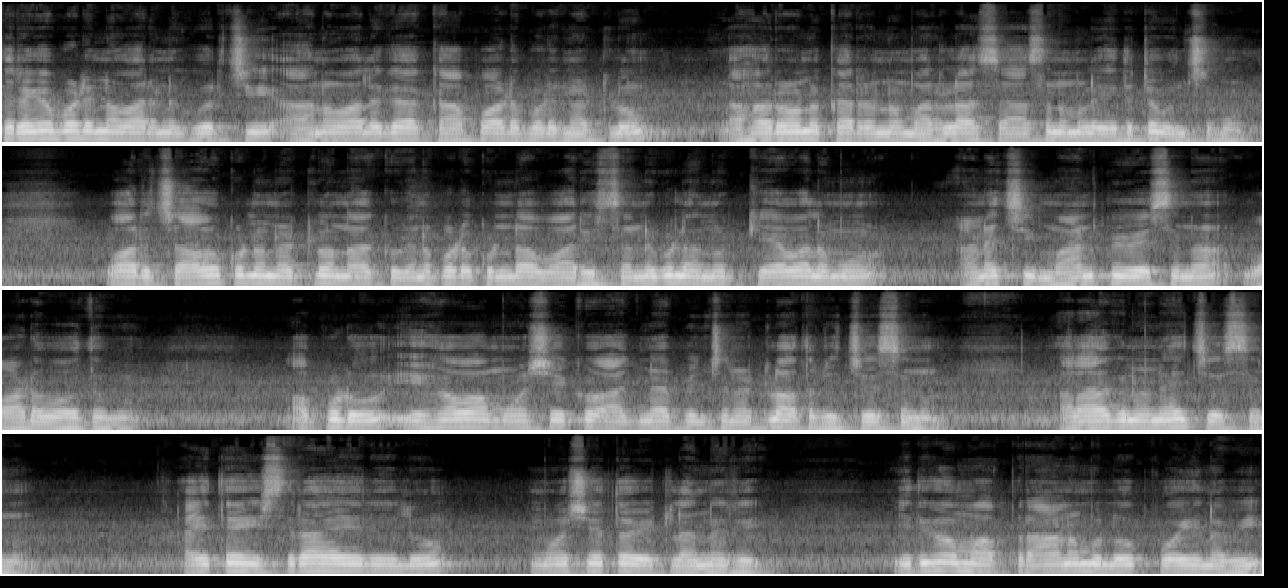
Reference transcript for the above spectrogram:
తిరగబడిన వారిని గూర్చి ఆనవాలుగా కాపాడబడినట్లు అహరోను కర్రను మరలా శాసనముల ఎదుట ఉంచుము. వారు చావకుండానట్లు నాకు వినపడకుండా వారి సనుగులను కేవలము అణచి మాన్పివేసిన వాడవదువు. అప్పుడు యెహోవా మోషేకు ఆజ్ఞాపించినట్లు అతడు చేసెను. అలాగనే చేసెను. అయితే ఇస్రాయేలీలు మోషేతో ఇట్లన్నరి ఇదిగో మా ప్రాణములు పోయినవి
